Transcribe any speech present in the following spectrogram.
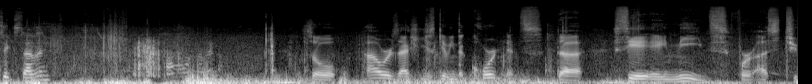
Six seven. So power is actually just giving the coordinates the CAA needs for us to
